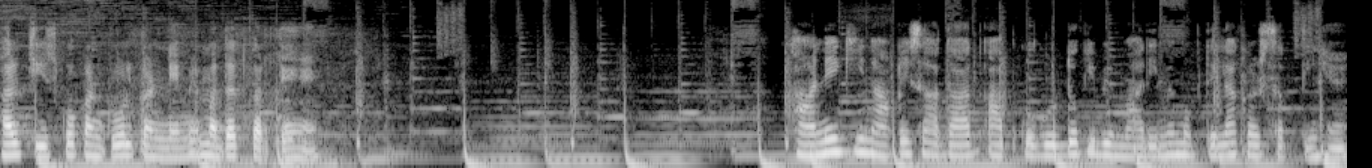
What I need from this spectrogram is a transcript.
हर चीज़ को कंट्रोल करने में मदद करते हैं। खाने की नाकिस आदात आपको गुर्दों की बीमारी में मुब्तला कर सकती हैं,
